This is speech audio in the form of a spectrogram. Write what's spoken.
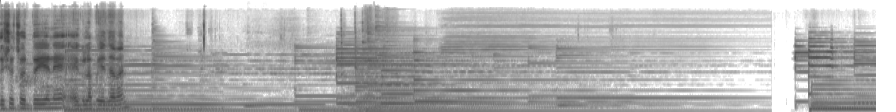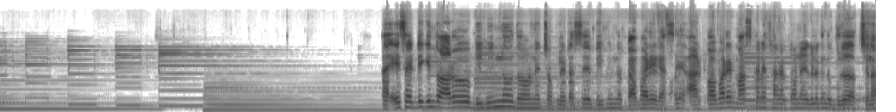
দুশো চোদ্দ ইয়েনে এগুলা পেয়ে যাবেন। এই সাইডে কিন্তু আরও বিভিন্ন ধরনের চকলেট আছে, বিভিন্ন কাভারের আছে। আর কভারের মাঝখানে থাকার কারণে এগুলো কিন্তু বোঝা যাচ্ছে না,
